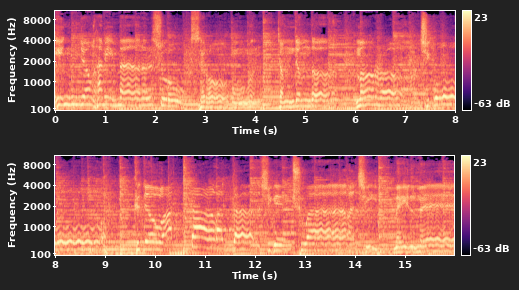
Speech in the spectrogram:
인정함이 많을수록 더 멀어지고 그저 왔다 갔다 시계 추와 같이 매일매일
